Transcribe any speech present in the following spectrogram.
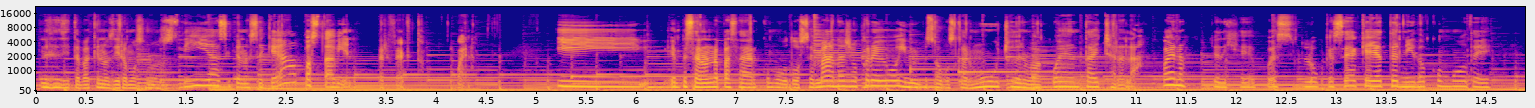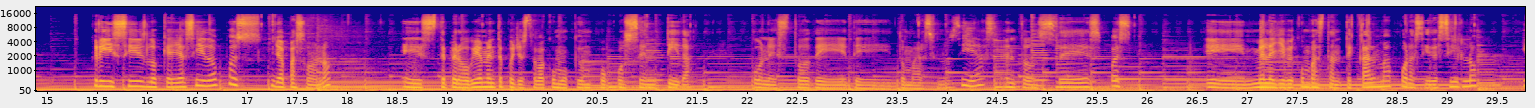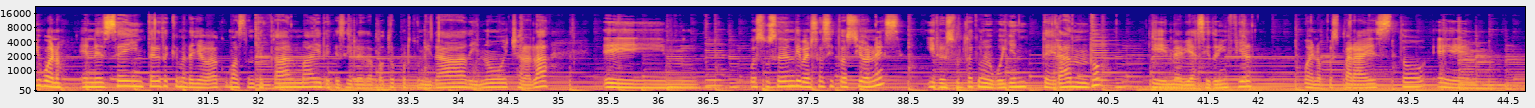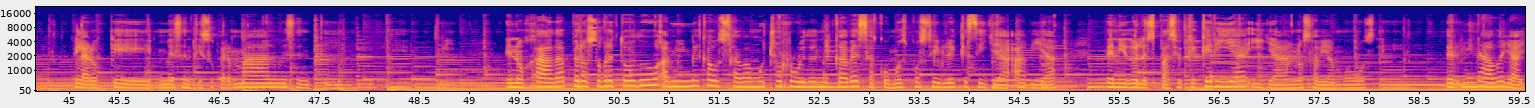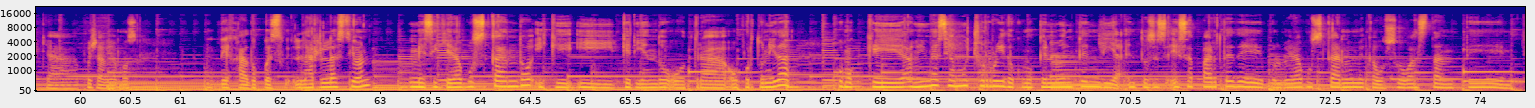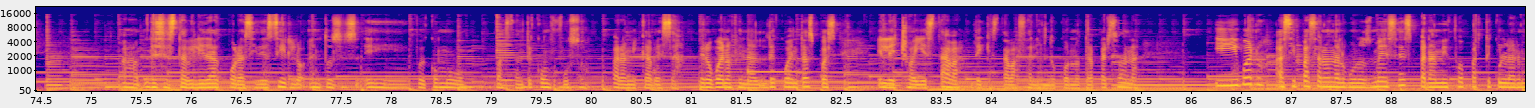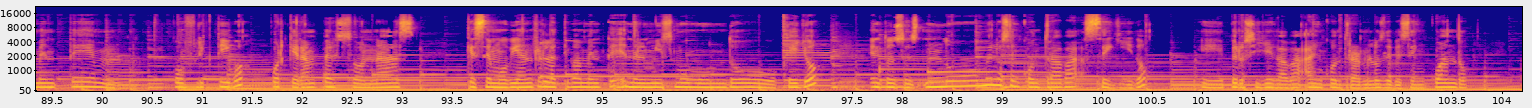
necesitaba que nos diéramos unos días y que no sé qué. Ah, pues está bien, perfecto. Bueno, y empezaron a pasar como dos semanas, yo creo, y me empezó a buscar mucho de nueva cuenta y charalá. Bueno, yo dije, pues lo que sea que haya tenido como de crisis, lo que haya sido, pues ya pasó, ¿no? Este, pero obviamente pues yo estaba como que un poco sentida con esto de, tomarse unos días. Entonces, pues eh, me la llevé con bastante calma, por así decirlo. Y bueno, en ese inter de que me la llevaba con bastante calma y de que si le daba otra oportunidad y no, y charalá, em, pues suceden diversas situaciones y resulta que me voy enterando que me había sido infiel. Bueno, pues para esto em, claro que me sentí súper mal, me sentí muy enojada, pero sobre todo a mí me causaba mucho ruido en mi cabeza. ¿Cómo es posible que si ya había tenido el espacio que quería y ya nos habíamos eh, terminado, ya, ya, pues ya habíamos dejado pues la relación, me siguiera buscando y, que, y queriendo otra oportunidad. Como que a mí me hacía mucho ruido, como que no entendía. Entonces esa parte de volver a buscarme me causó bastante desestabilidad, por así decirlo. Entonces eh, fue como bastante confuso para mi cabeza. Pero bueno, a final de cuentas, pues el hecho ahí estaba, de que estaba saliendo con otra persona. Y bueno, así pasaron algunos meses. Para mí fue particularmente mm, conflictivo porque eran personas que se movían relativamente en el mismo mundo que yo. Entonces no me los encontraba seguido, eh, pero sí llegaba a encontrármelos de vez en cuando.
